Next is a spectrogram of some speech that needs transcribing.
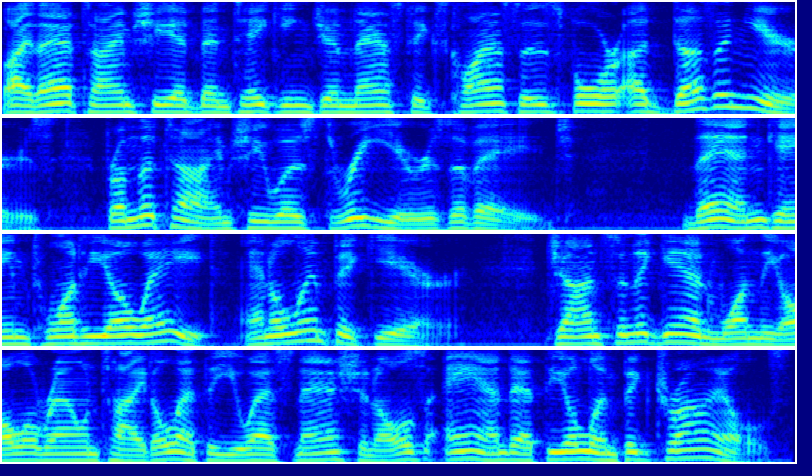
By that time, she had been taking gymnastics classes for a dozen years from the time she was three years of age. Then came 2008, an Olympic year. Johnson again won the all around title at the U.S. Nationals and at the Olympic trials.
